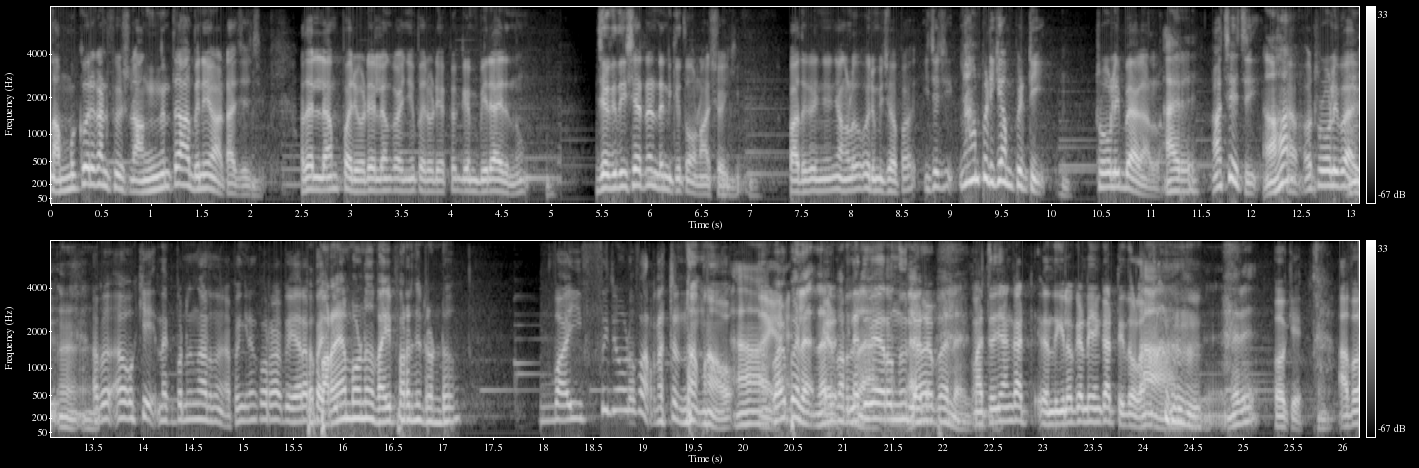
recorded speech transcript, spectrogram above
നമുക്കൊരു കൺഫ്യൂഷൻ അങ്ങനത്തെ അഭിനയം ആട്ടാ ചേച്ചി. അതെല്ലാം പരിപാടിയെല്ലാം കഴിഞ്ഞ് പരിപാടിയൊക്കെ ഗംഭീരമായിരുന്നു ജഗദീഷ് ചേട്ടൻ ഉണ്ട് എനിക്ക് തോന്നാ ചോദിക്കും അപ്പോൾ അപ്പം അത് കഴിഞ്ഞ് ഞങ്ങൾ ഒരുമിച്ച് അപ്പോൾ ഈ ചേച്ചി ഞാൻ പിടിക്കാൻ പെട്ടി. ട്രോളി ബാഗാണല്ലോ. ആര്? ആ ചേച്ചി. ട്രോളി ബാഗ്. അപ്പൊ ഓക്കെ എന്നൊക്കെ പറഞ്ഞ് നടന്നു. അപ്പൊ ഇങ്ങനെ കുറെ വേറെ പറയാൻ പോണത് വൈ പറഞ്ഞിട്ടുണ്ടോ വൈഫിനോട് പറഞ്ഞിട്ടുണ്ടെന്നാവോ? ആ, കുഴപ്പമില്ല. എന്നാലും പറഞ്ഞതാ. എന്നിട്ട് വേറെ ആ, ഒന്നുമില്ല കുഴപ്പമില്ല. മറ്റേ ഞാൻ കട്ട് എന്തെങ്കിലുമൊക്കെ ഉണ്ടെങ്കിൽ ഞാൻ കട്ട് ആ ചെയ്തോളാം എന്നിട്ട് ഓക്കെ. അപ്പൊ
